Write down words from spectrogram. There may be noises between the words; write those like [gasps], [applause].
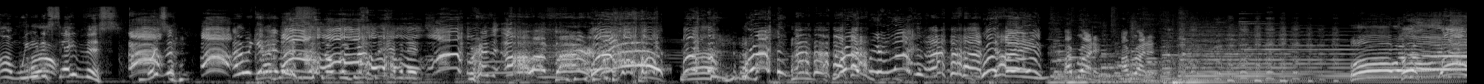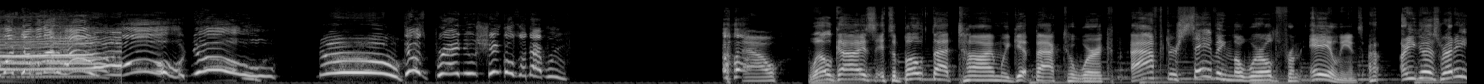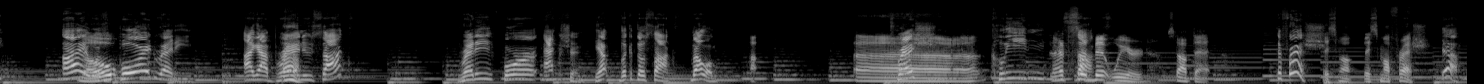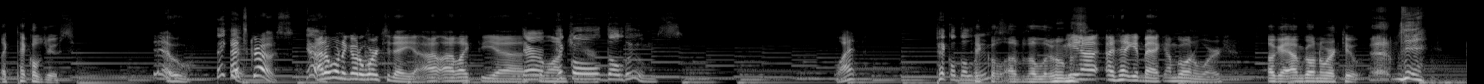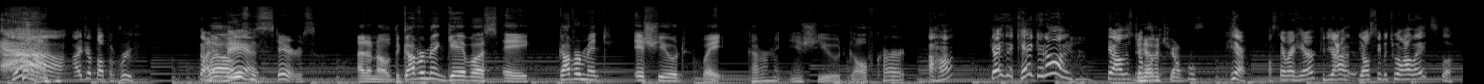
Um, we need Oh. to save this. Where's the? How do we get in this? Nobody got the evidence. Where the? Oh, I'm fired! [laughs] Dying. I'm running. I'm running. Whoa, Oh, we're oh, what's up with that house? Oh, no. No! There was brand new shingles on that roof. Ow. Well, guys, it's about that time we get back to work after saving the world from aliens. Uh, are you guys ready? I No. was born ready. I got brand Oh. new socks. Ready for action. Yep, look at those socks. Smell them. Uh, Fresh? Clean That's socks. a bit weird. Stop that. They're fresh. They smell. They smell fresh. Yeah. Like pickle juice. Ew. Thank you. That's gross. Yeah. I don't want to go to work today. I, I like the uh. They're the pickle the looms. What? Pickle the looms. Pickle of the looms. Yeah, I take it back. I'm going to work. Okay, I'm going to work too. [laughs] Ah! I jumped off the roof. The Well- did you use man. the stairs? I don't know. The government gave us a government issued. Wait, government issued golf cart. Uh huh. Guys, I can't get on. Here, I'll just jump. You on- troubles? Here, I'll stay right here. Can y'all, y'all see between our legs? Look,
